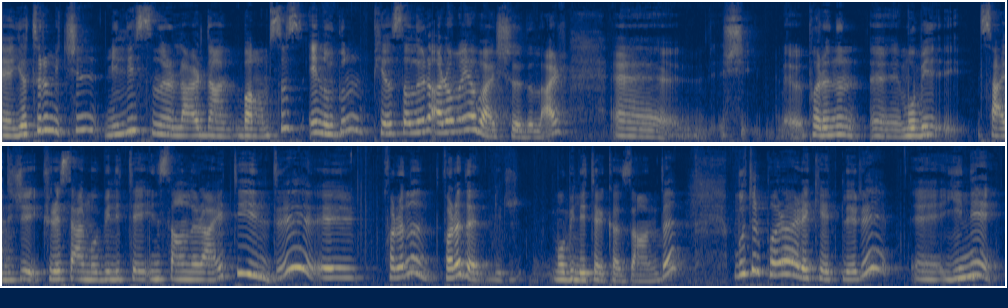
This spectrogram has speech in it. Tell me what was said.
yatırım için milli sınırlardan bağımsız en uygun piyasaları aramaya başladılar. E, e, paranın e, mobil sadece küresel mobilite insanlara ait değildi. E, paranın para da bir mobilite kazandı. Bu tür para hareketleri e, yeni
